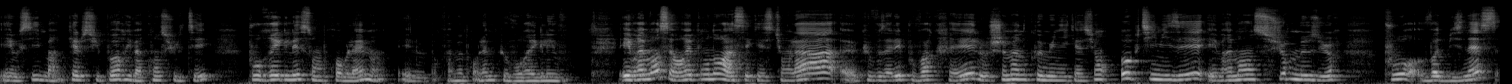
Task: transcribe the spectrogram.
et aussi ben, quel support il va consulter pour régler son problème, et le fameux problème que vous réglez vous. Et vraiment, c'est en répondant à ces questions-là euh, que vous allez pouvoir créer le chemin de communication optimisé et vraiment sur mesure pour votre business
